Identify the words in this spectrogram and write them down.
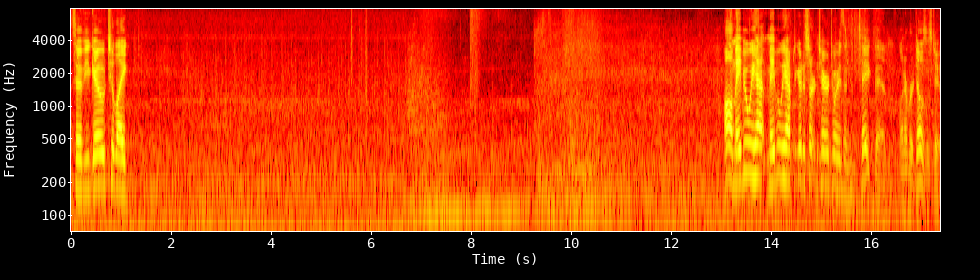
So if you go to like Oh, maybe we have maybe we have to go to certain territories and take them whenever it tells us to.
